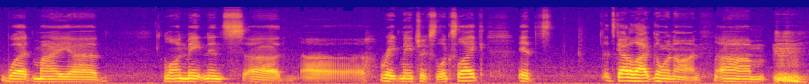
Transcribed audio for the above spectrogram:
what my uh, lawn maintenance uh, uh, rate matrix looks like. It's it's got a lot going on, um, and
